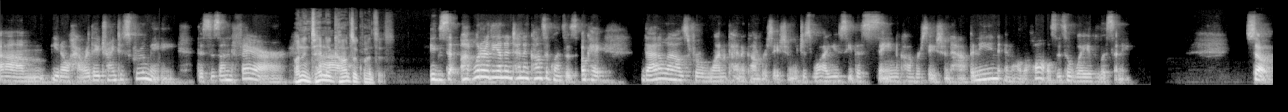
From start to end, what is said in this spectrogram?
Um, you know how are they trying to screw me? This is unfair. Unintended uh, consequences. Exa- uh, what are the unintended consequences? Okay, that allows for one kind of conversation, which is why you see the same conversation happening in all the halls. It's a way of listening. So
